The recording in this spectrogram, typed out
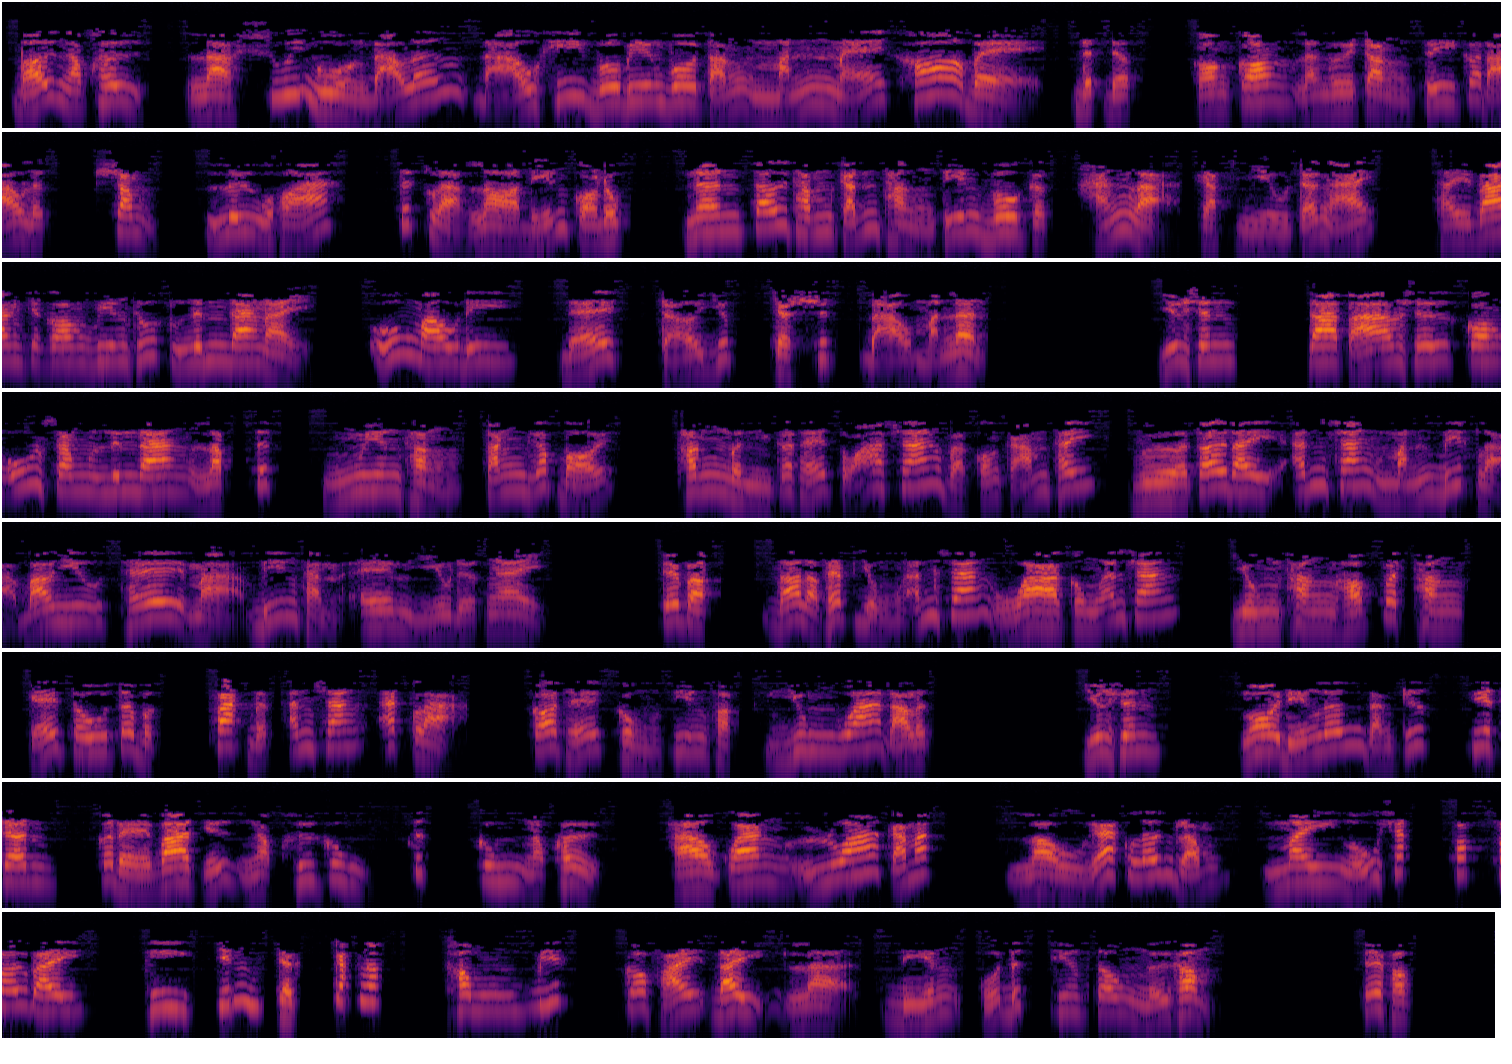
Bởi Ngọc Hư là suối nguồn đạo lớn, đạo khí vô biên vô tận, mạnh mẽ khó bề địch được. Còn con là người trần tuy có đạo lực, song lưu hỏa, tức là lò điển còn đục, nên tới thăm cảnh thần tiên vô cực hẳn là gặp nhiều trở ngại. Thầy ban cho con viên thuốc linh đan này, uống mau đi để trợ giúp cho sức đạo mạnh lên. Dương sinh đa tạ ân sư, con uống xong linh đan lập tức nguyên thần tăng gấp bội, thân mình có thể tỏa sáng và con cảm thấy Vừa tới đây ánh sáng mạnh biết là bao nhiêu thế mà biến thành êm dịu được ngay. thế Phật đó là phép dùng ánh sáng hòa cùng ánh sáng, dùng thần hợp với thần, kể tu tới bậc phát được ánh sáng ác là có thể cùng tiên Phật dung hóa đạo lực. Dương sinh, ngôi điện lớn đằng trước, phía trên có đề ba chữ Ngọc Hư Cung, tức Cung Ngọc Hư, hào quang lóa cả mắt, lầu gác lớn rộng, mây ngũ sắc phấp phới bay, khi chính trực chắc ngất, không biết có phải đây là điện của Đức Thiên Tôn ngự không? thế Phật,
